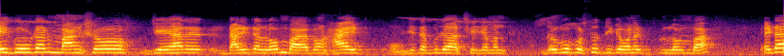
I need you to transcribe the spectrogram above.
এই গরুটার মাংস যে হারে দাড়িটা লম্বা এবং হাইট যেটা বোঝা যাচ্ছে যেমন দৈর্ঘ্য প্রস্তুত দিকে অনেক লম্বা এটা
